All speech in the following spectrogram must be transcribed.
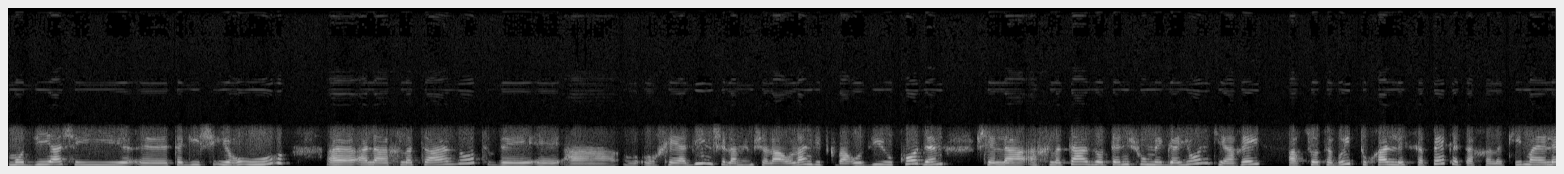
מודיעה שהיא תגיש ערעור. אה, על ההחלטה הזאת, ועורכי הדין של הממשלה ההולנדית כבר הודיעו קודם שלהחלטה הזאת אין שום היגיון, כי הרי ארצות הברית תוכל לספק את החלקים האלה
